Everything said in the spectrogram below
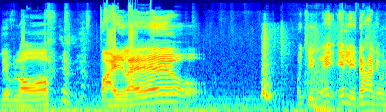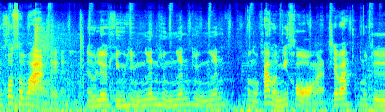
เรียบร้อย ไปแล้วเอาจริงไอ้ไอ้เรดาร์เนี่ยมันโคตรสว่างเลยนะเร็วเร็วหิวหิวเงินหิวเงินหิวเงินฝั่งตรงข้ามเหมือนมีของอะใช่ปะมันคือ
